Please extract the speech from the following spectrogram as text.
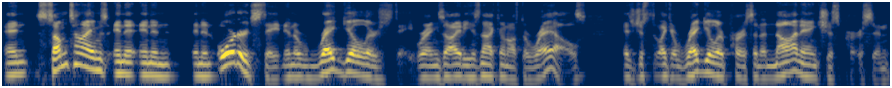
And sometimes in a, in an in an ordered state, in a regular state where anxiety has not gone off the rails, it's just like a regular person, a non-anxious person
